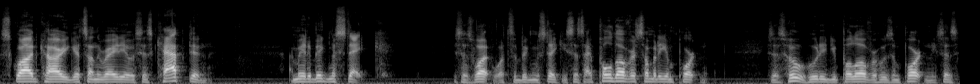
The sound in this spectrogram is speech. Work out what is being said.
squad car. He gets on the radio. He says, Captain, I made a big mistake. He says, What? What's the big mistake? He says, I pulled over somebody important. He says, Who? Who did you pull over? Who's important? He says,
